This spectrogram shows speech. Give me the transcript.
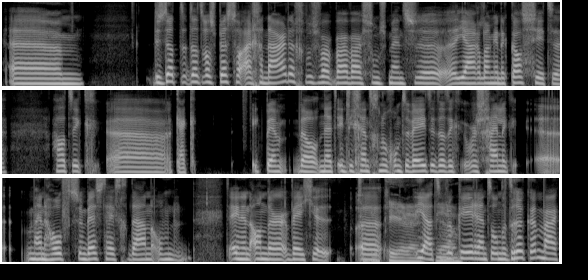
Ehm, dus dat, dat was best wel eigenaardig. Dus waar, waar, waar soms mensen eh, jarenlang in de kast zitten, had ik. eh, kijk, ik ben wel net intelligent genoeg om te weten dat ik waarschijnlijk mijn hoofd zijn best heeft gedaan om het een en ander een beetje Te eh, blokkeren. ja, te blokkeren en te onderdrukken. Maar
